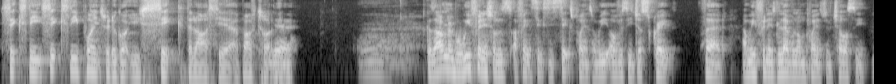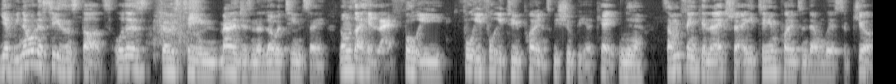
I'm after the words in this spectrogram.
60, 60 points would have got you sick the last year above Tottenham. Yeah. Mm. Because I remember we finished on, I think, 66 points and we obviously just scraped third and we finished level on points with Chelsea. Yeah, but you know when the season starts, all those those team managers in the lower team say, as long as I hit like 40, 40 42 points, we should be okay. Yeah. So I'm thinking an extra 18 points and then we're secure.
